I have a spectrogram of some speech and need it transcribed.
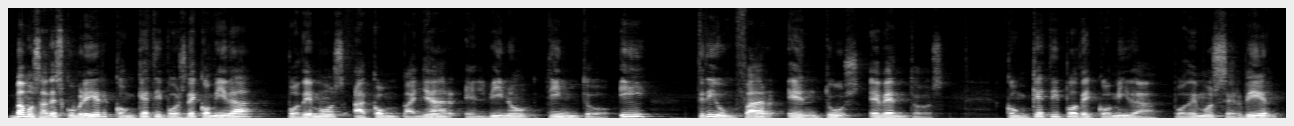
Vamos a descubrir con qué tipos de comida podemos acompañar el vino tinto y triunfar en tus eventos. ¿Con qué tipo de comida podemos servir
